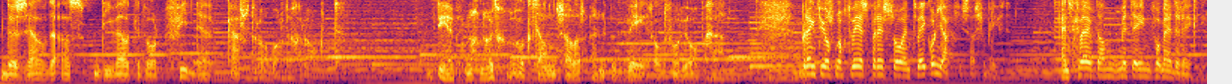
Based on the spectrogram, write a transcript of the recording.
Dezelfde als die welke door Fidel Castro worden gerookt. Die heb ik nog nooit gerookt. Dan zal er een wereld voor u opengaan. Brengt u ons nog twee espresso en twee cognacjes, alsjeblieft. En schrijf dan meteen voor mij de rekening.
